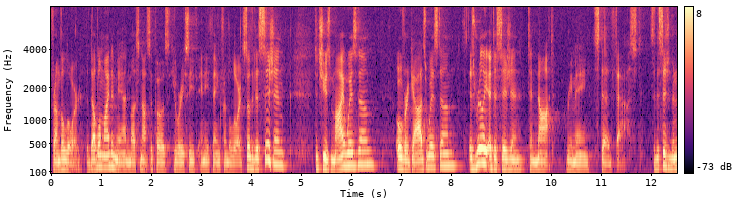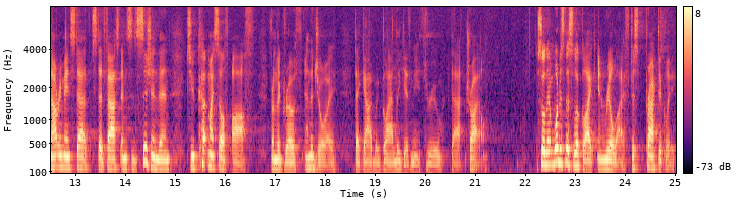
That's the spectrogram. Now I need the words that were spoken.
from the Lord. The double minded man must not suppose he will receive anything from the Lord. So the decision to choose my wisdom over God's wisdom is really a decision to not remain steadfast. It's a decision to not remain steadfast, and it's a decision then to cut myself off from the growth and the joy that God would gladly give me through that trial. So, then what does this look like in real life, just practically?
